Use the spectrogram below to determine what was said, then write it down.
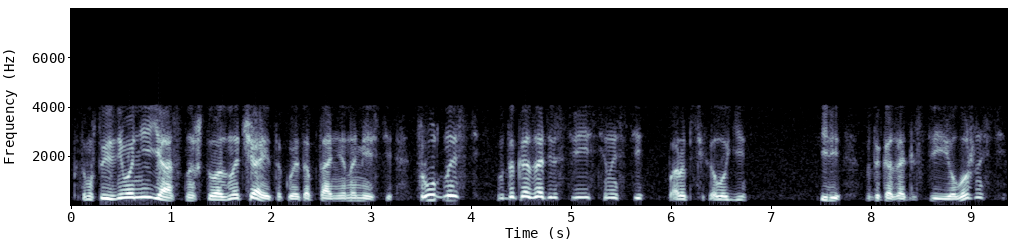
потому что из него не ясно, что означает такое топтание на месте. Трудность в доказательстве истинности парапсихологии или в доказательстве ее ложности.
